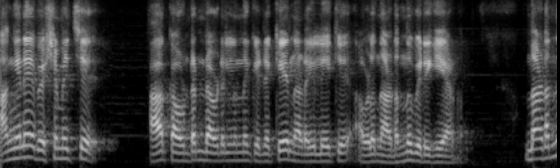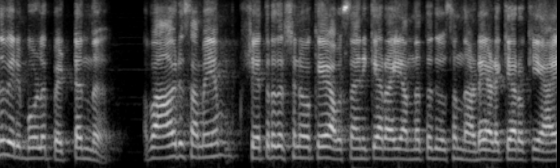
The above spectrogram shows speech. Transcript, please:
അങ്ങനെ വിഷമിച്ച് ആ കൗണ്ടറിന്റെ അവിടെ നിന്ന് കിഴക്കേ നടയിലേക്ക് അവൾ നടന്നു വരികയാണ്. നടന്നു വരുമ്പോൾ പെട്ടെന്ന് അപ്പോൾ ആ ഒരു സമയം ക്ഷേത്ര ദർശനമൊക്കെ അവസാനിക്കാറായി അന്നത്തെ ദിവസം നട അടയ്ക്കാറൊക്കെ ആയ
